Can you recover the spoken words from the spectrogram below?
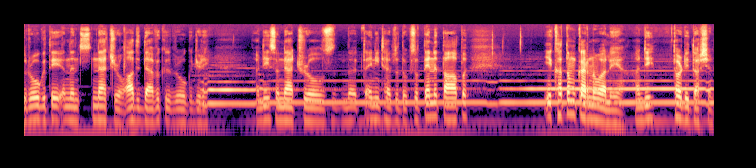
ਰੋਗ ਤੇ ਐਂਡ ਦੈਨ ਨੈਚੁਰਲ ਆਦੀ ਦੈਵਿਕ ਰੋਗ ਜਿਹੜੇ। ਹਾਂਜੀ so naturals any types of dukh so ਤਿੰਨ ਤਾਪ ਇਹ ਖਤਮ ਕਰਨ ਵਾਲੇ ਆ। ਹਾਂਜੀ ਤੁਹਾਡੇ ਦਰਸ਼ਨ।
